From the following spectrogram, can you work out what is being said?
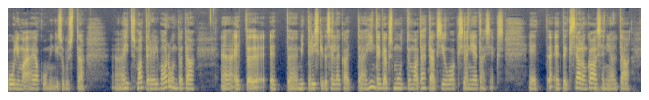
koolimaja jagu mingisugust äh, ehitusmaterjali varundada äh, et, et mitte riskida sellega, et hind ei peaks muutuma, tähtajaks jõuaks ja nii edasi, eks. et, et eks seal on ka see nii-öelda äh, Äh,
